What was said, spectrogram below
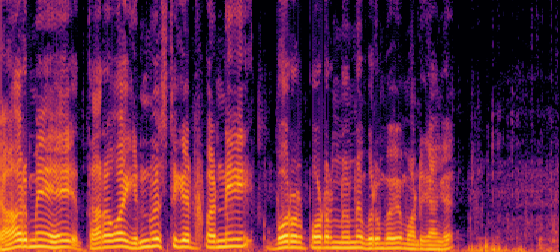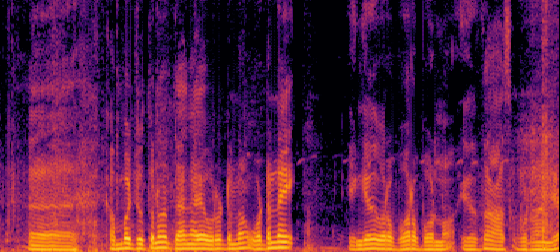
யாருமே தரவாக இன்வெஸ்டிகேட் பண்ணி போர்வெல் போடணும்னு விரும்பவே மாட்டேங்காங்க. கம்பை சுற்றணும் தேங்காயை உருட்டணும் உடனே எங்கேயாவது ஒரு போரை போடணும். இதை தான் ஆசைப்படுறாங்க.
